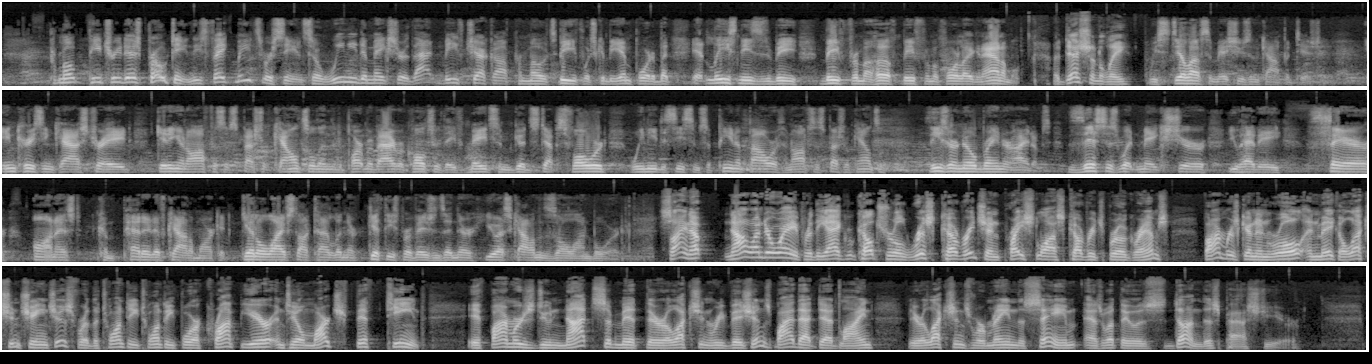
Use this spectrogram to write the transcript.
promote petri dish protein, these fake meats we're seeing. So we need to make sure that beef checkoff promotes beef, which can be imported, but at least needs to be beef from a hoof, beef from a four legged animal. Additionally, we still have some issues in competition. Increasing cash trade, getting an office of special counsel in the Department of Agriculture. They've made some good steps forward. We need to see some subpoena power with an office of special counsel. These are no brainer items. This is what makes sure you have a fair, honest, competitive cattle market. Get a livestock title in there, get these provisions in there. U.S. Cattlemen's is all on board. Sign up now underway for the agricultural risk coverage and price loss coverage programs. Farmers can enroll and make election changes for the 2024 crop year until March 15th. If farmers do not submit their election revisions by that deadline, their elections remain the same as what they was done this past year.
